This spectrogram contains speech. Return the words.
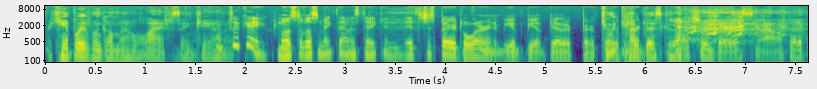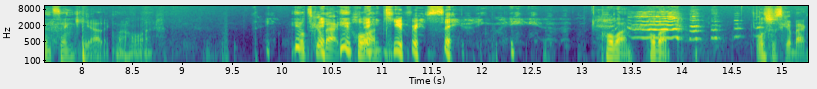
I can't believe I've been going my whole life saying chaotic. It's okay. Most of us make that mistake, and it's just better to learn and be a be a better better. Can we better cut this? Because. I'm actually embarrassed now that I've been saying chaotic my whole life. Let's go back. Hold on. Thank you for saving me. Hold on, hold on. Let's just go back.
